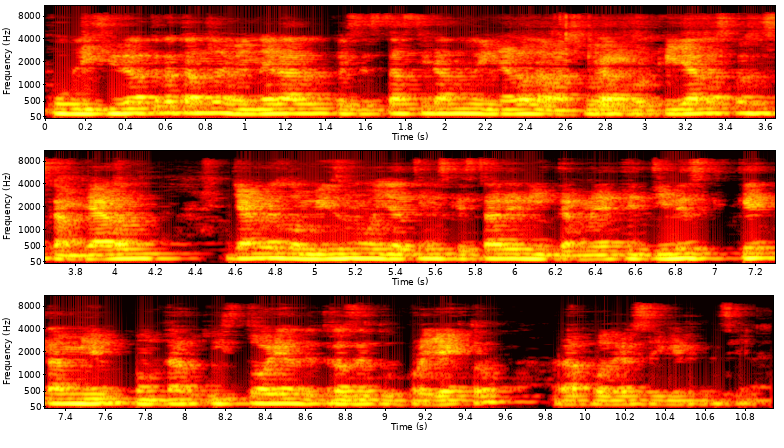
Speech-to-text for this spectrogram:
publicidad tratando de vender algo, pues estás tirando dinero a la basura, porque ya las cosas cambiaron, ya no es lo mismo, ya tienes que estar en internet y tienes que también contar tu historia detrás de tu proyecto para poder seguir creciendo.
